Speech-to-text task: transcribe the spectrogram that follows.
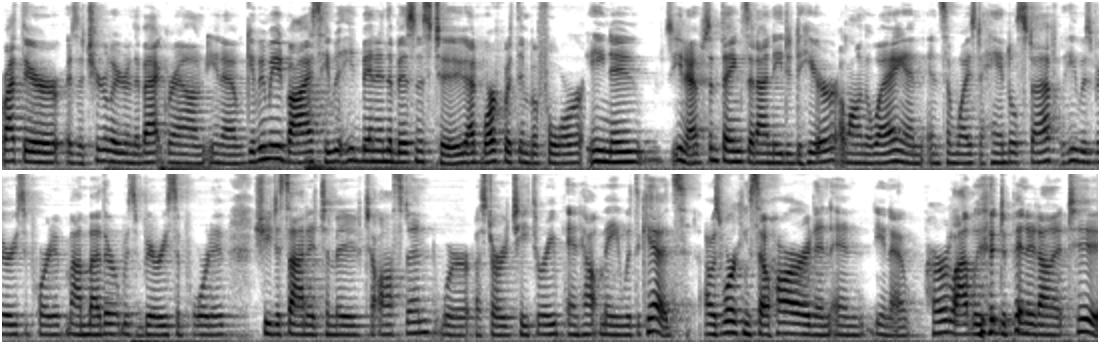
right there as a cheerleader in the background, you know, giving me advice. He, he'd been in the business too. I'd worked with him before. He knew, you know, some things that I needed to hear along the way and, and some ways to handle stuff. He was very supportive. My mother was very supportive. She decided to move to Austin where I started T3 and help me with the kids. I was working so hard and, and, you know, her livelihood depended on it too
